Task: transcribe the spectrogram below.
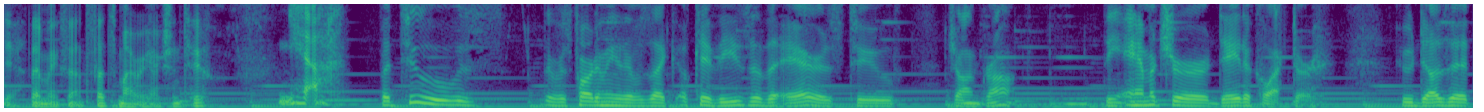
Yeah, that makes sense. That's my reaction too. Yeah. But two was there was part of me that was like, okay, these are the heirs to John Graunt, the amateur data collector who does it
